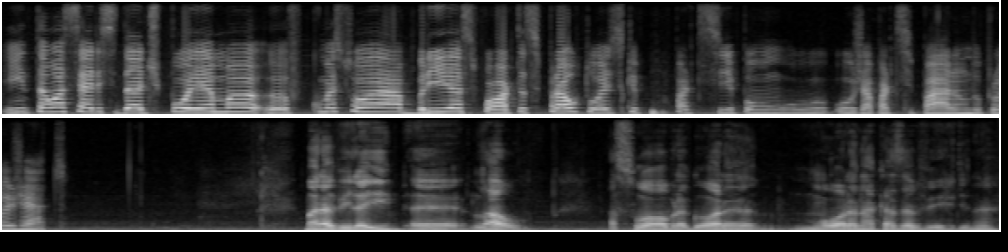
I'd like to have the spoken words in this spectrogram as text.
Então a série Cidade de Poema eh, começou a abrir as portas para autores que participam ou, ou já participaram do projeto. Maravilha. Aí, é, Lau, a sua obra agora mora na Casa Verde, né?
